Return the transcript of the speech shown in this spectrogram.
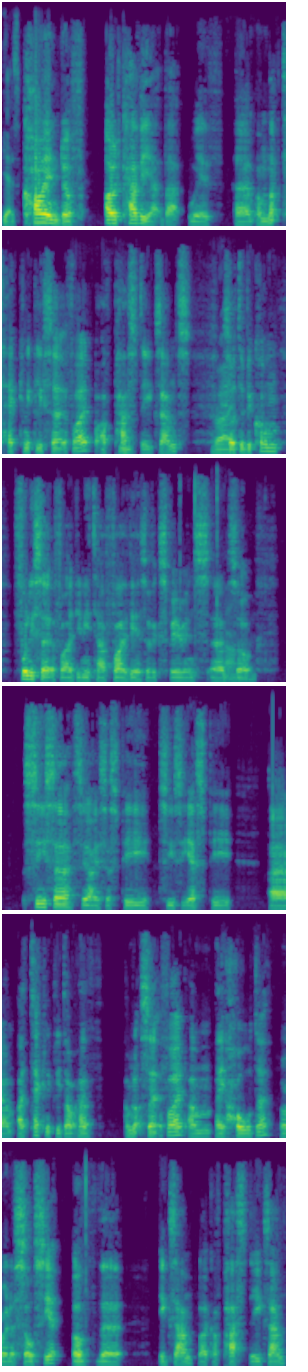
yes, kind of, I would caveat that with um, I'm not technically certified, but I've Mm, passed the exams. Right. So to become fully certified, you need to have five years of experience. Um, so Um, CISA, CISSP, CCSP, um, I technically don't have, I'm not certified. I'm a holder or an associate of the exam. Like I've passed the exam,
